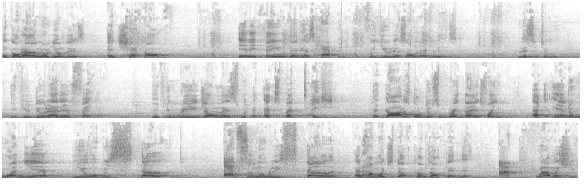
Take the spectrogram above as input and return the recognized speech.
and go down on your list and check off anything that has happened for you that's on that list. Listen to me. If you do that in faith, if you read your list with the expectation that God is going to do some great things for you, at the end of one year, you will be stunned, absolutely stunned at how much stuff comes off that list. I promise you,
